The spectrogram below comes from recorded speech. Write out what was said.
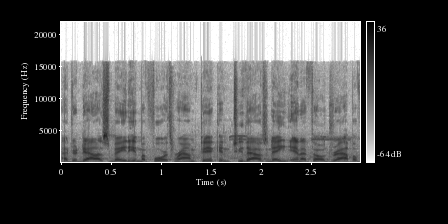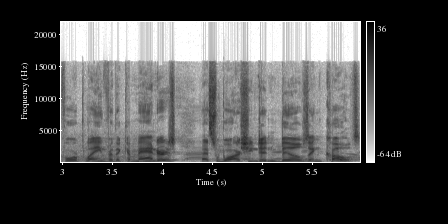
after Dallas made him a fourth round pick in 2008 NFL draft before playing for the Commanders. That's Washington, Bills, and Colts.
